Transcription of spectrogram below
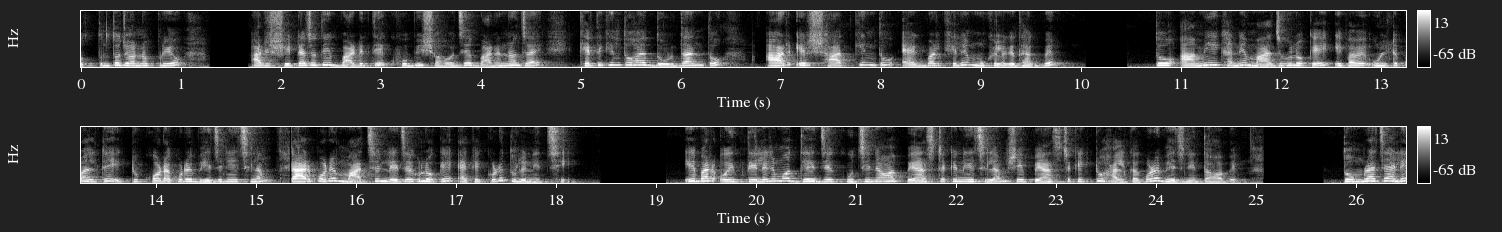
অত্যন্ত জনপ্রিয় আর সেটা যদি বাড়িতে খুবই সহজে বানানো যায়, খেতে কিন্তু হয় দুর্দান্ত, আর এর স্বাদ কিন্তু একবার খেলে মুখে লেগে থাকবে। তো আমি এখানে মাছগুলোকে এভাবে উল্টে পাল্টে একটু কড়া করে ভেজে নিয়েছিলাম, তারপরে মাছের লেজাগুলোকে এক এক করে তুলে নিচ্ছি। এবার ওই তেলের মধ্যে যে কুচি নেওয়া পেঁয়াজটাকে নিয়েছিলাম, সেই পেঁয়াজটাকে একটু হালকা করে ভেজে নিতে হবে। তোমরা চাইলে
